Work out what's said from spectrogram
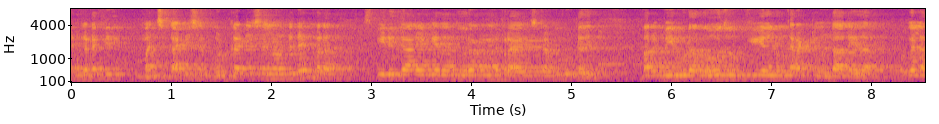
ఎందుకంటే మీది మంచి కండిషన్ గుడ్ కండిషన్లో ఉంటేనే మన స్పీడ్ కానీ ఇంకేదైనా దూరం కానీ ప్రయాణించేటప్పుడు ఉంటుంది. మరి మీరు కూడా రోజు ఫ్యూయల్ కరెక్ట్ ఉందా లేదా? ఒకవేళ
